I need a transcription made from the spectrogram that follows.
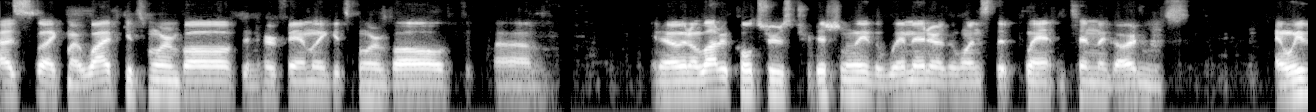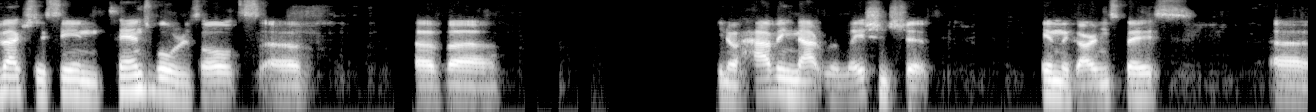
as like my wife gets more involved and her family gets more involved, um, you know, in a lot of cultures, traditionally the women are the ones that plant and tend the gardens, and we've actually seen tangible results of of uh, you know having that relationship in the garden space. Uh,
